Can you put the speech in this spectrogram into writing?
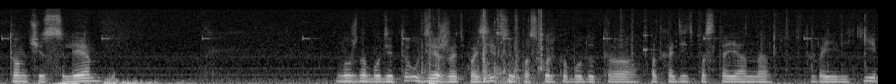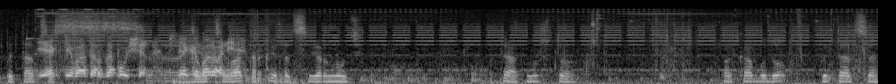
В том числе нужно будет удерживать позицию, поскольку будут э, подходить постоянно боевики и пытаться... Деактиватор запущен. Все Деактиватор этот свернуть. Так, ну что. Пока буду пытаться...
